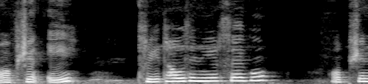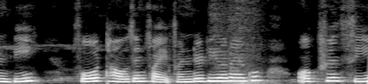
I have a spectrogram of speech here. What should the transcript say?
option A three thousand years ago option B four thousand five hundred year ago option C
